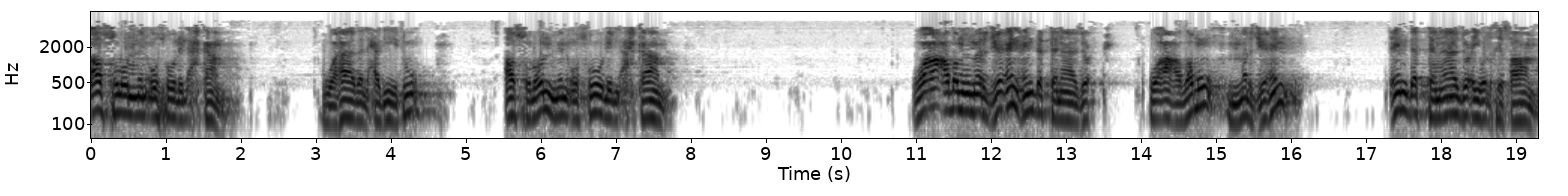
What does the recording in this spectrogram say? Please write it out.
أصل من أصول الأحكام. وهذا الحديث أصل من أصول الأحكام. وأعظم مرجع عند التنازع. وأعظم مرجع عند التنازع والخصام.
